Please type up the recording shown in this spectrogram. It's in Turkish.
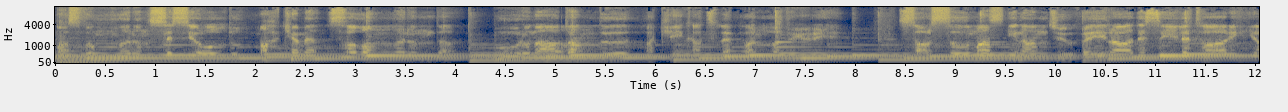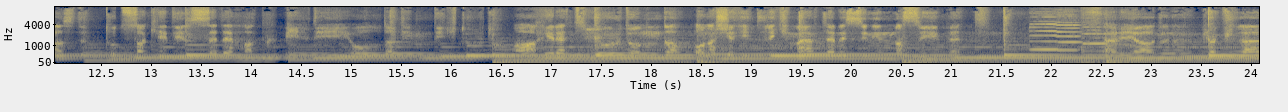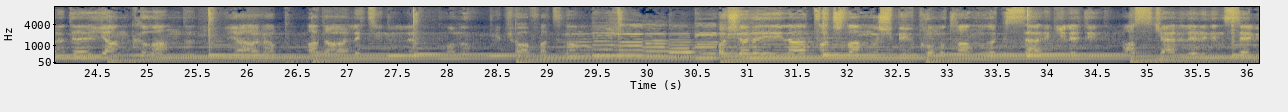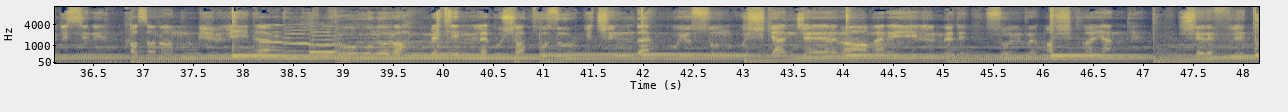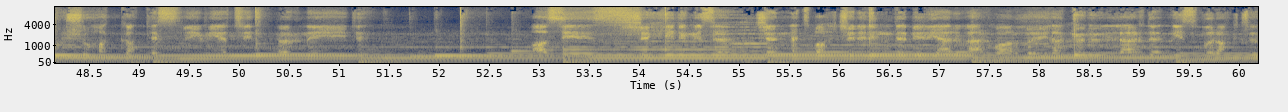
Mazlumların sesi oldu mahkeme salonlarında Uğruna adandığı hakikatle parladı yüreği. Sarsılmaz inancı ve iradesiyle tarih yazdı. Tutsak edilse de hak bildiği yolda dimdik durdu. Ahiret yurdunda ona şehitlik mertebesini nasip et. Feryadını köklerde yankılandır. Ya Rab adaletinle onu mükafatlandır Başarıyla taçlanmış bir komutanlık sergiledi Askerlerinin sevgisini kazanan bir lider. Ruhunu rahmetinle kuşat huzur içinde Uyusun. İşkenceye rağmen eğilmedi Zulmü aşkla yendi. Şerefli duruşu hakka teslimiyetin örneğiydi Aziz şehidimize cennet bahçelerinde bir yer ver. Varlığıyla gönüllerde iz bıraktı.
